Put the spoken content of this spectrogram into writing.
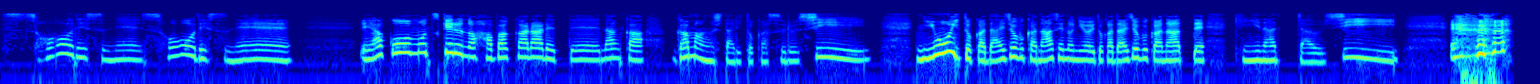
そうですね、そうですね。エアコンもつけるのはばかられて、なんか我慢したりとかするし、匂いとか大丈夫かな？汗の匂いとか大丈夫かなって気になっちゃうし、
